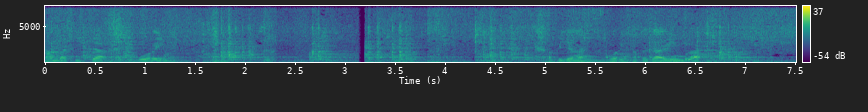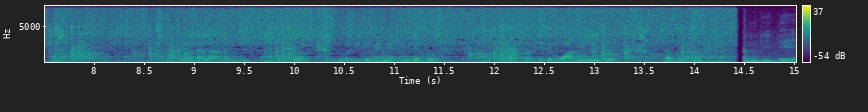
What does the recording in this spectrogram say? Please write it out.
sambal kicap, cik goreng. Tapi jangan goreng sampai garing pula goreng dalam 2-3 minit macam tu Setelah bagi dia wangi tu Dah boleh angkat lah. Dalam didih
